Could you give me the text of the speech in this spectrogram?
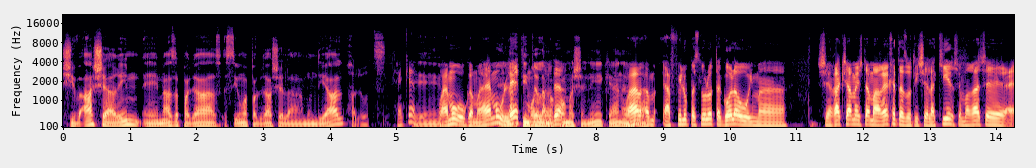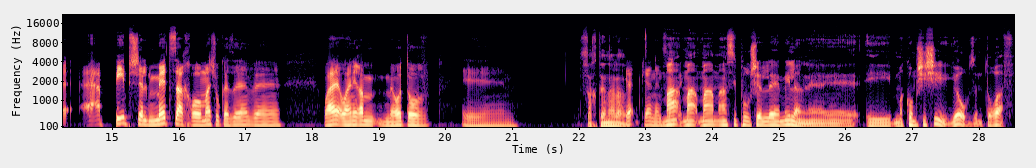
שבעה שערים אה, מאז הפגרה, סיום הפגרה של המונדיאל. חלוץ. כן, כן. אה, הוא היה הוא גם היה מעולה את אינטר אתמול, אתה יודע. למקום השני, כן. הוא היה היה, אפילו פסלו לו את הגול ההוא עם ה... שרק שם יש את המערכת הזאת של הקיר, שמראה שהיה פיפס של מצח או משהו כזה, והוא היה, הוא היה נראה מאוד טוב. אה, סחטיין עליו. כן, כן, אין מה, ספק. מה, מה, מה הסיפור של אה, מילאן? אה, היא מקום שישי, יואו, זה מטורף.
